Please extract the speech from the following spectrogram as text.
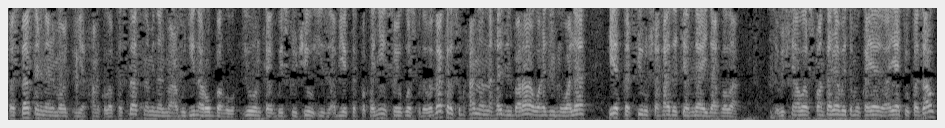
Фастасна миналь ма'абудина роббаху. И он как бы исключил из объектов поклонения своего Господа. Вадакара субхану анна хазиль бара ва хазиль муаля и тавсиру шахадати ан вала. И Вышний Аллах Субхану в этом аяте указал,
